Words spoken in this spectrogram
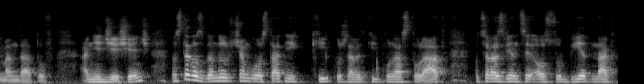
mandatów, a nie 10. No z tego względu, że w ciągu ostatnich kilku czy nawet kilkunastu lat no coraz więcej osób jednak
